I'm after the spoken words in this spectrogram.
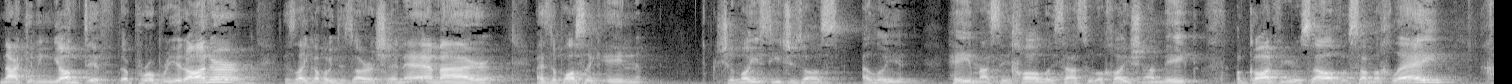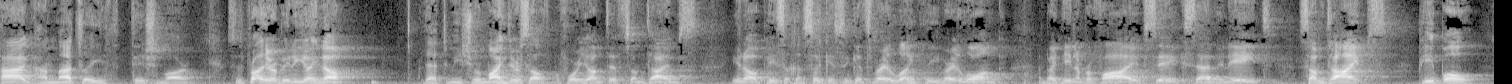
Not giving Yom Tif the appropriate honor is like Avodah Zarah Shene'emar, as the pasuk in Shemais teaches us, Eloi, Hey Masicha Loisasu L'cha, you should not make a God for yourself, Usamachlei, Chag Hamatayif Tishmar. So it's probably Rabbi Yoina that we should remind ourselves before Yom Tif, sometimes, you know, Pesach and Sukkot, it gets very lengthy, very long. And by day number five, six, seven, eight, sometimes people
